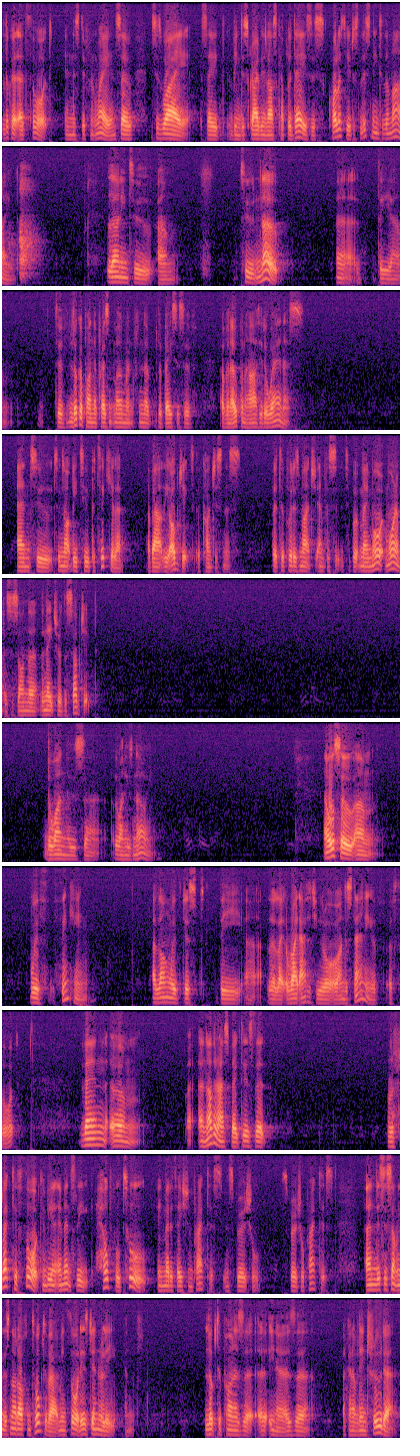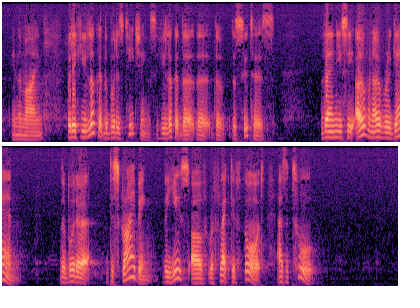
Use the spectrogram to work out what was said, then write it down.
look at that thought in this different way. And so this is why, say, I've been describing the last couple of days, this quality of just listening to the mind, learning to um, to know uh, the um, to look upon the present moment from the, the basis of, of an open-hearted awareness and to, to not be too particular about the object of consciousness, but to put as much emphasis, to put more, more emphasis on the, the nature of the subject. The one who's, uh, the one who's knowing. Also, um, with thinking, along with just the, uh, the like, right attitude or, or understanding of, of, thought, then um, another aspect is that reflective thought can be an immensely helpful tool in meditation practice, in spiritual spiritual practice. And this is something that's not often talked about. I mean, thought is generally kind of looked upon as a, a you know as a, a, kind of an intruder in the mind. But if you look at the Buddha's teachings, if you look at the, the, the, the suttas, then you see over and over again the Buddha describing the use of reflective thought as a tool.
